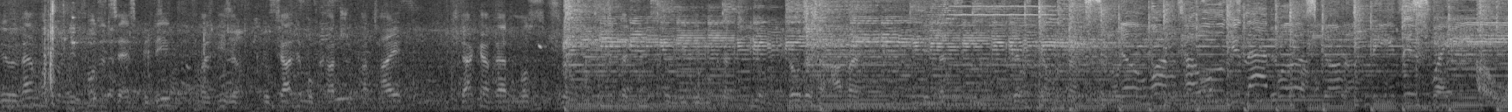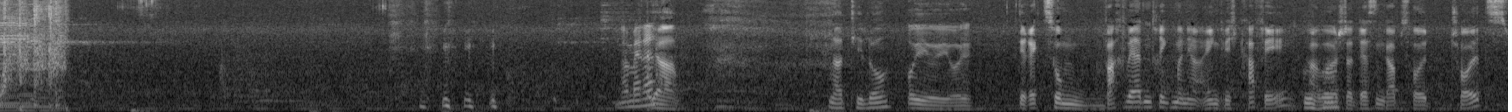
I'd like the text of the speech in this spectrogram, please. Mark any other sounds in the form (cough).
Wir bewerben uns um den Vorsitz der SPD, weil diese sozialdemokratische Partei stärker werden muss für die Verdienste die Demokratie und die Würde der Arbeit in den letzten, letzten Jahrhunderten. No one told you life was gonna be this way. Na Männer? Ja. Na, Tilo? Uiuiui. Direkt zum Wachwerden trinkt man ja eigentlich Kaffee, aber stattdessen gab es heute Scholz.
